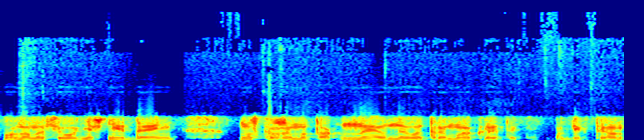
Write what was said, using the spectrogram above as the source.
Вона на сьогоднішній день, ну скажімо так, не не витримує критики об'єктивно.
